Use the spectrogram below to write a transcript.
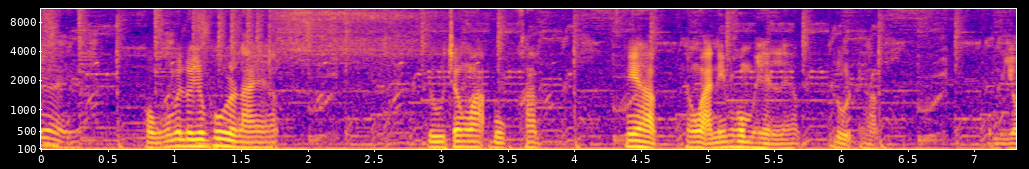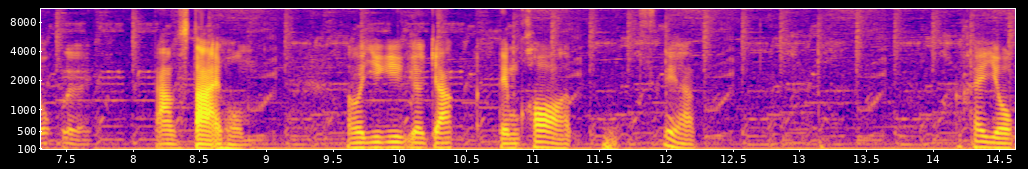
เรื่อยๆ ผมก็ไม่รู้จะพูดอะไรครับ ดูจังหวะบุกครับ นี่ครับ จังหวะนี้ผมเห็นเลยครับ หลุดครับ ผมยกเลย ตามสไตล์ผม แล้วก็ยิกยิกยักยักเต็มข้อครับ นี่ครับ แค่ยก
